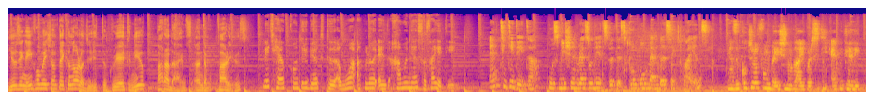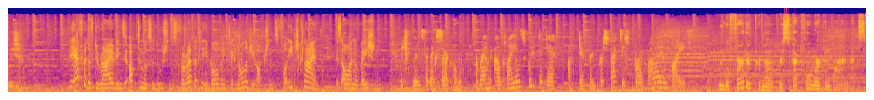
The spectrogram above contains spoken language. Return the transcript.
using information technology to create new paradigms and values, which help contribute to a more affluent and harmonious society. NTT Data, whose mission resonates with its global members and clients, has a cultural foundation of diversity, equity, and inclusion. The effort of deriving the optimal solutions for rapidly evolving technology options for each client is our innovation, which blends the circle around our clients with the depth of different perspectives brought by our employees. We will further promote respectful work environments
